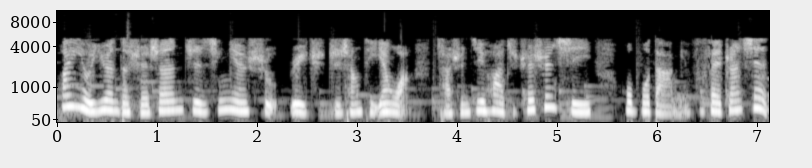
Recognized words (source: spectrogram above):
欢迎有意愿的学生至青年署 Reach 职场体验网查询计划职缺讯息，或拨打免付费专线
